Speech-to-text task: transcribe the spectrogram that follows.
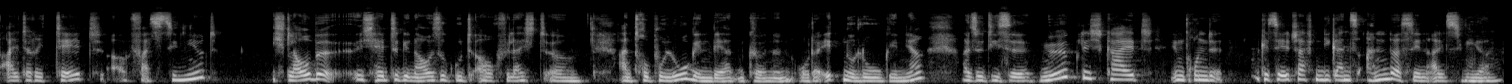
Alterität fasziniert. Ich glaube, ich hätte genauso gut auch vielleicht ähm, Anthropologin werden können oder Ethnologin. Ja? Also diese Möglichkeit, im Grunde Gesellschaften, die ganz anders sind als wir. Mhm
